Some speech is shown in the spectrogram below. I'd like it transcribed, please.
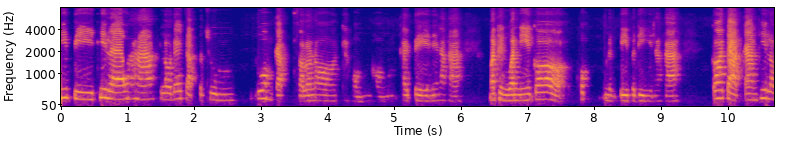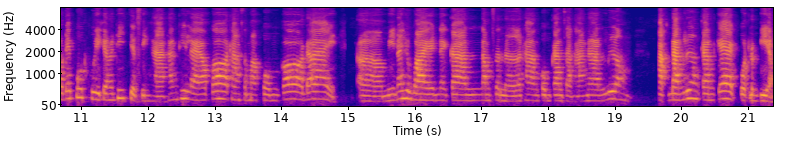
ที่ปีที่แล้วนะคะเราได้จัดประชุมร่วมกับสรนของของไทเปเนี่ยนะคะ มาถึงวันนี้ก็ครบหนึ่งปีพอดีนะคะ ก็จากการที่เราได้พูดคุยกันวันที่ 7 สิงหาครั้งที่แล้ว ก็ทางสมาคมก็ได้อ่อมีนโยบายในการนำเสนอทางกรมการจัดหางานเรื่องผลักดันเรื่องการแก้กฎระเบียบ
